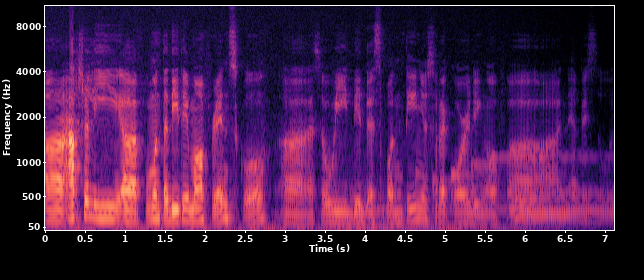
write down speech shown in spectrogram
Uh, actually, uh, pumunta dito yung mga friends ko. Uh, so, we did a spontaneous recording of uh, an episode.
